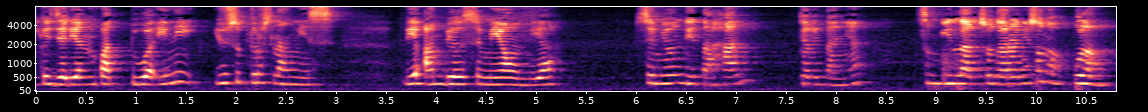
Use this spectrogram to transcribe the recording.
kejadian 42 ini Yusuf terus nangis. Dia ambil Simeon ya. Simeon ditahan ceritanya. Sembilan saudaranya sana pulang.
